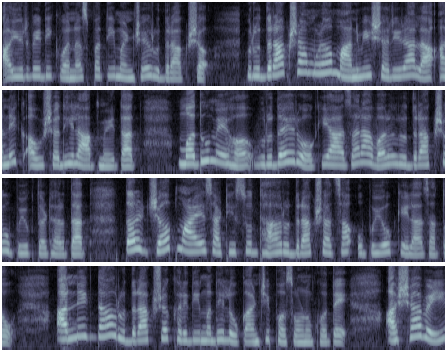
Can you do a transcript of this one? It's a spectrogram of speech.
आयुर्वेदिक वनस्पती म्हणजे रुद्राक्ष. रुद्राक्षामुळं मानवी शरीराला अनेक औषधी लाभ मिळतात. मधुमेह हृदयरोग या आजारावर रुद्राक्ष उपयुक्त ठरतात. तर जप माळेसाठी सुद्धा रुद्राक्षाचा उपयोग केला जातो. अनेकदा रुद्राक्ष खरेदीमध्ये लोकांची फसवणूक होते. अशावेळी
